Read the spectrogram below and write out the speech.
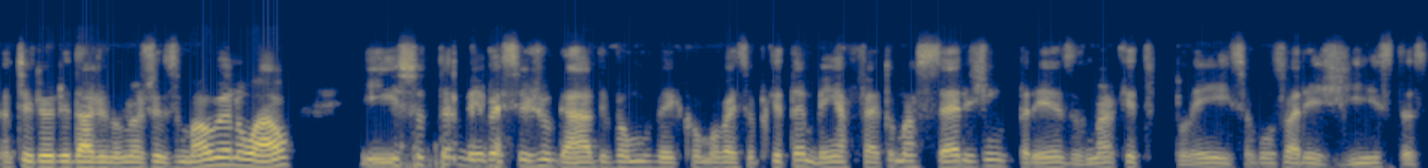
anterioridade no nonagesimal e anual, e isso também vai ser julgado e vamos ver como vai ser, porque também afeta uma série de empresas, marketplace, alguns varejistas.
